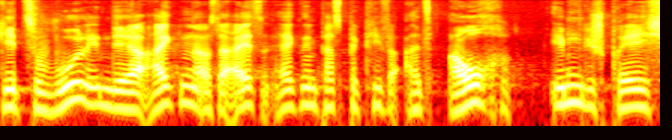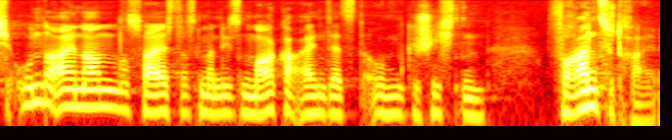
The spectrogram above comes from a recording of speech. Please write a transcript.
geht sowohl in der eigenen, aus der eigenen Perspektive als auch im Gespräch untereinander. Das heißt, dass man diesen Marker einsetzt, um Geschichten voranzutreiben.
